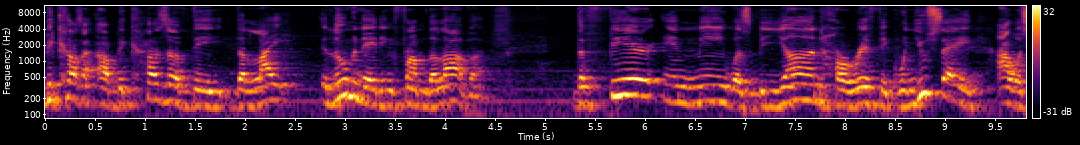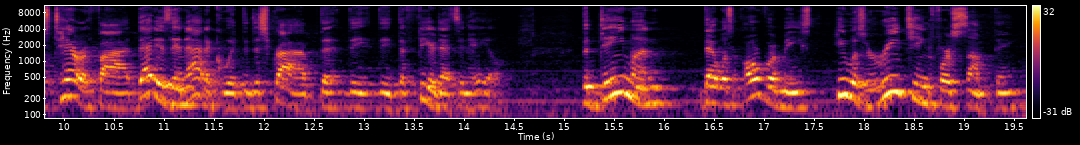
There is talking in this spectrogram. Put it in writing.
because, uh, because of the, the light illuminating from the lava. The fear in me was beyond horrific. When you say I was terrified, that is inadequate to describe the, the, the, the fear that's in hell. The demon that was over me, he was reaching for something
